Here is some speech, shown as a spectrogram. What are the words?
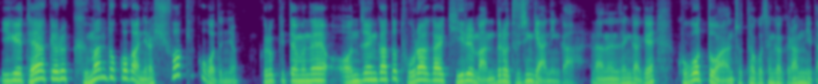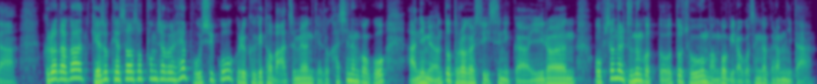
이게 대학교를 그만뒀고가 아니라 휴학했고거든요. 그렇기 때문에 언젠가 또 돌아갈 길을 만들어 두신 게 아닌가라는 생각에 그것 또한 좋다고 생각을 합니다. 그러다가 계속해서 소품샵을 해 보시고 그리고 그게 더 맞으면 계속 하시는 거고 아니면 또 돌아갈 수 있으니까요. 이런 옵션을 두는 것도 또 좋은 방법이라고 생각을 합니다.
